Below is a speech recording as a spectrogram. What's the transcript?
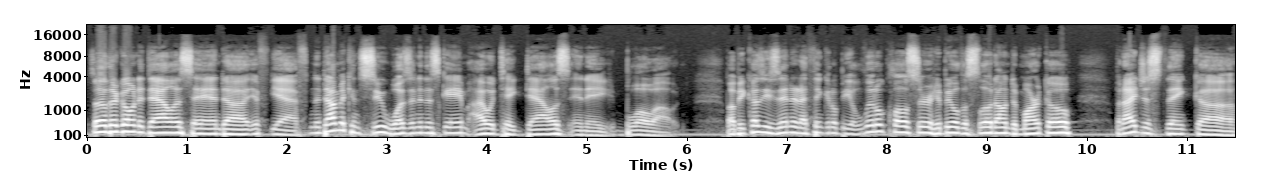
So they're going to Dallas, and uh, if yeah, if Ndamukong Suh wasn't in this game, I would take Dallas in a blowout. But because he's in it, I think it'll be a little closer. He'll be able to slow down Demarco, but I just think uh,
